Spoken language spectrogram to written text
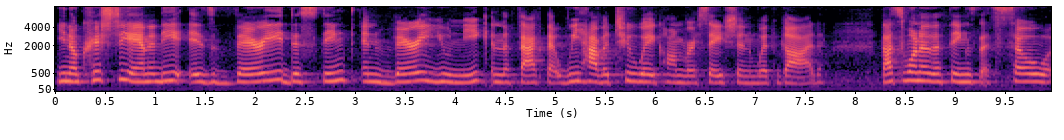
You know, Christianity is very distinct and very unique in the fact that we have a two way conversation with God. That's one of the things that so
